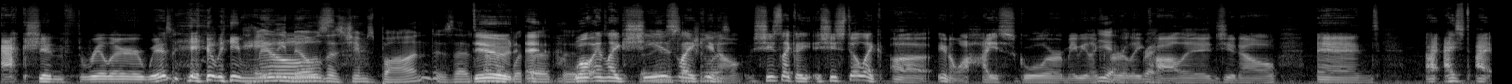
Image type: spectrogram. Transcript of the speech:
action thriller with Hayley Mills. Hayley Mills as James Bond? Is that Dude, Kind of eh, what the, the, well, and like she's like you know she's like a she's still like a you know a high schooler maybe like Yeah, early right. college you know and I, I I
